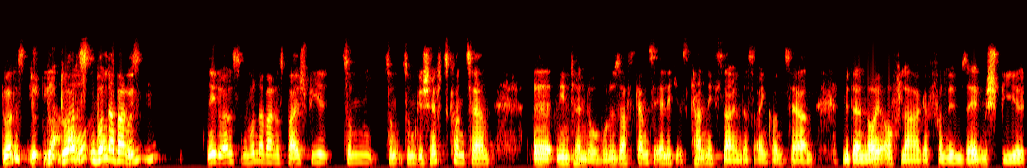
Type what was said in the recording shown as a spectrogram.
du hattest, du, du, du hattest ein wunderbares, Gründen. Nee, du hattest ein wunderbares Beispiel zum, zum, zum Geschäftskonzern äh, Nintendo, wo du sagst, ganz ehrlich, es kann nicht sein, dass ein Konzern mit der Neuauflage von demselben Spiel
